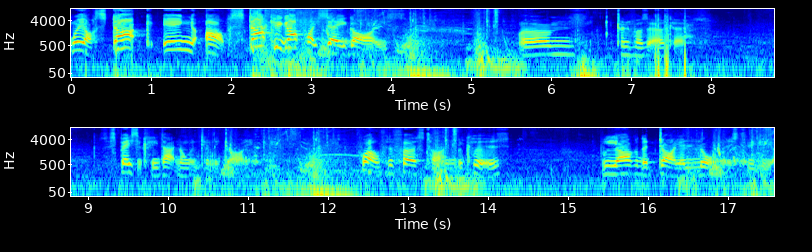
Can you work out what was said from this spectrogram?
We are stacking up. Stacking up, I say, guys. Um, 25, okay. So it's basically that long until they die. Well, for the first time, because we are going to die a lot in this video.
